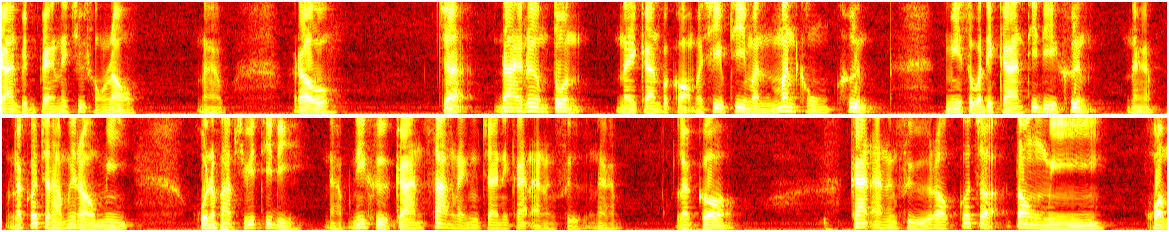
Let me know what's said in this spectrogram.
การเปลี่ยนแปลงในชีวิตของเรานะครับ เราจะได้เริ่มต้นในการประกอบอาชีพที่มันมั่นคงขึ้น มีสวัสดิการที่ดีขึ้นนะครับ แล้วก็จะทำให้เรามีคุณภาพชีวิตที่ดีนะครับ นี่คือการสร้างแรงจูงใจในการอ่านหนังสือนะครับ แล้วก็การอ่านหนังสือเราก็จะต้องมีความ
